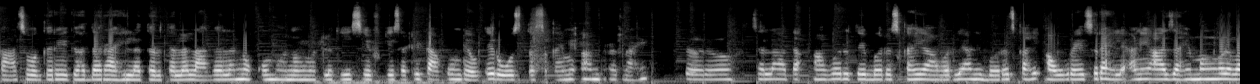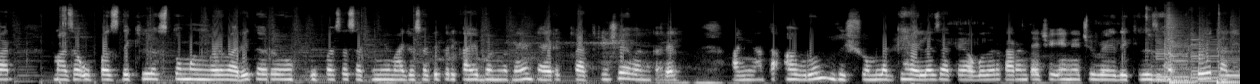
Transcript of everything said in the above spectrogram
काच वगैरे एखादा राहिला तर त्याला लागायला नको म्हणून म्हटलं की सेफ्टीसाठी टाकून ठेवते रोज तसं काही मी अंतरत नाही. तर चला आता आवरते बरंच काही आवरले आणि बरंच काही आवरायचं राहिले आणि आज आहे मंगळवार. माझा उपास देखील असतो मंगळवारी तर उपासासाठी मी माझ्यासाठी तरी काही बनवत नाही. डायरेक्ट रात्री जेवण करेल. आणि आता आवरून विश्वमला घ्यायला जाते अगोदर कारण त्याची येण्याची वेळ देखील होत आली.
